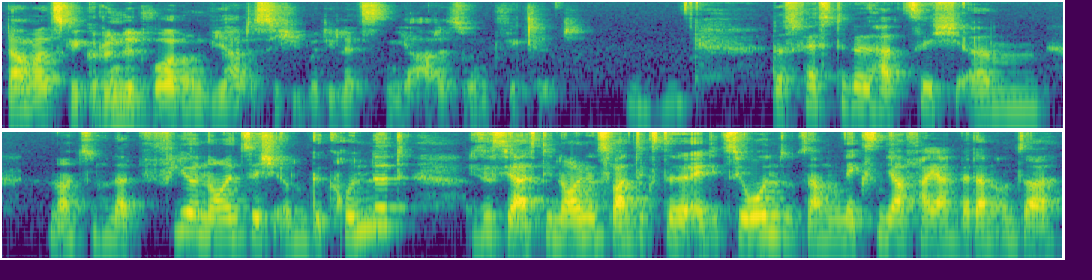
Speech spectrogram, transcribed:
damals gegründet worden und wie hat es sich über die letzten Jahre so entwickelt? Mhm. Das Festival hat sich ähm, 1994 ähm, gegründet. Dieses Jahr ist die 29. Edition. Sozusagen im nächsten Jahr feiern wir dann unser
